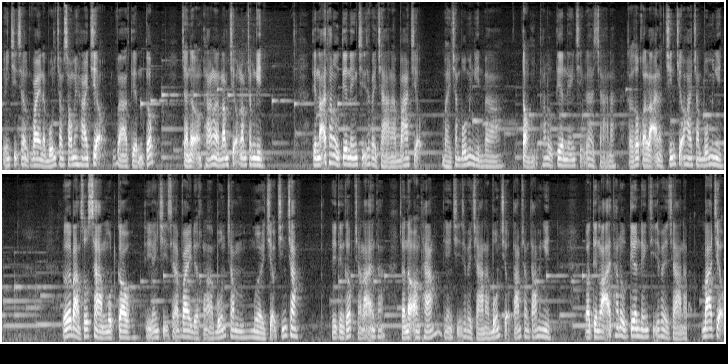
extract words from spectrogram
thì anh chị sẽ được vay là 462 triệu và tiền gốc trả nợ hàng tháng là 5 triệu 500 nghìn. Tiền lãi tháng đầu tiên thì anh chị sẽ phải trả là 3 triệu 740 nghìn và tổng tháng đầu tiên thì anh chị phải trả là cả gốc cả lãi là 9 triệu 240 nghìn đối với bản số sàn một cầu thì anh chị sẽ vay được là 410 triệu 900 thì tiền gốc trả lãi tháng trả nợ hàng tháng thì anh chị sẽ phải trả là 4 triệu 880 nghìn. Và tiền lãi tháng đầu tiên thì anh chị sẽ phải trả là 3 triệu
